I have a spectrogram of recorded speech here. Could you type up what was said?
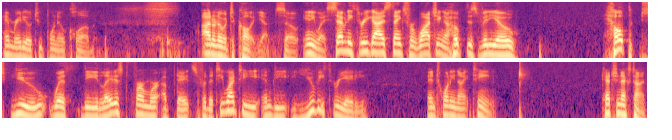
Ham Radio 2.0 club. I don't know what to call it yet. So anyway, 73 guys, thanks for watching. I hope this video helped you with the latest firmware updates for the TYT MD UV380 in 2019. Catch you next time.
